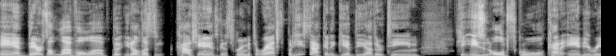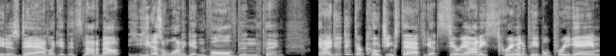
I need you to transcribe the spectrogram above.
And there's a level of, you know, listen, Kyle Shanahan's going to scream at the refs, but he's not going to give the other team. He, he's an old school kind of Andy Reid, his dad. Like it, it's not about, he doesn't want to get involved in the thing. And I do think their coaching staff, you got Sirianni screaming at people pregame.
